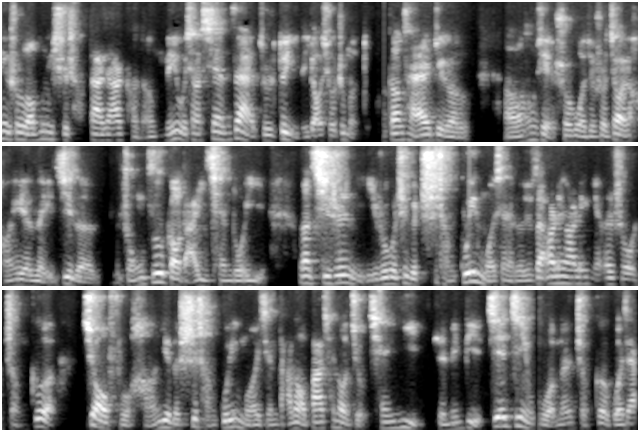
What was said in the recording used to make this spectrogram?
那个时候劳动力市场大家可能没有像现在就是对你的要求这么多。刚才这个。啊，王同学也说过，就说教育行业累计的融资高达一千多亿。那其实你如果这个市场规模现在的就在二零二零年的时候，整个教辅行业的市场规模已经达到八千到九千亿人民币，接近我们整个国家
